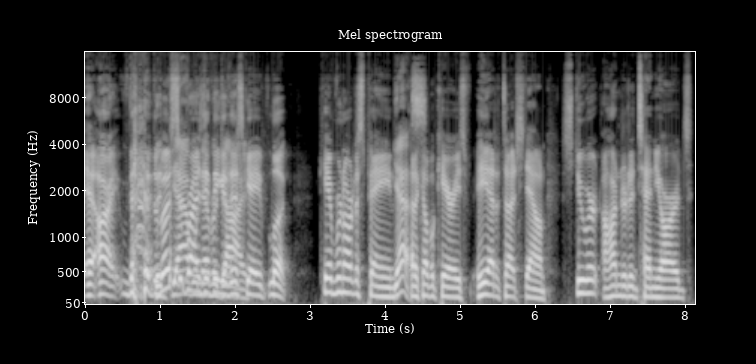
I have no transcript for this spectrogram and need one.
Yeah, all right. the, The most surprising thing of this game, look, Cam Bernardus Payne Yes. had a couple carries. He had a touchdown. Stewart, 110 yards.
